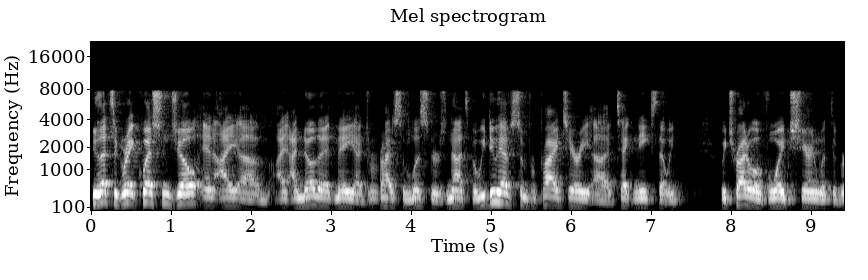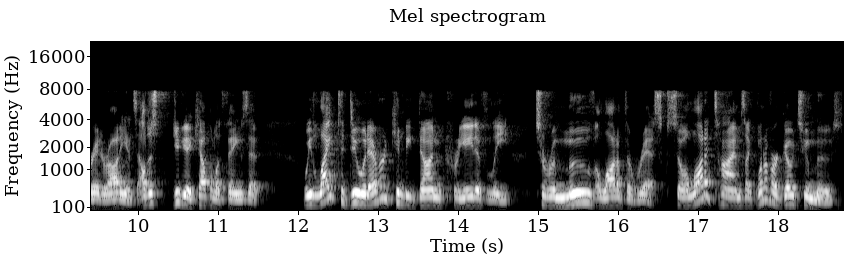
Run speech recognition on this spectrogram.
You know, that's a great question, Joe, and I um, I, I, know that it may uh, drive some listeners nuts, but we do have some proprietary uh, techniques that we we try to avoid sharing with the greater audience. I'll just give you a couple of things that we like to do whatever can be done creatively to remove a lot of the risk. So a lot of times, like one of our go-to moves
